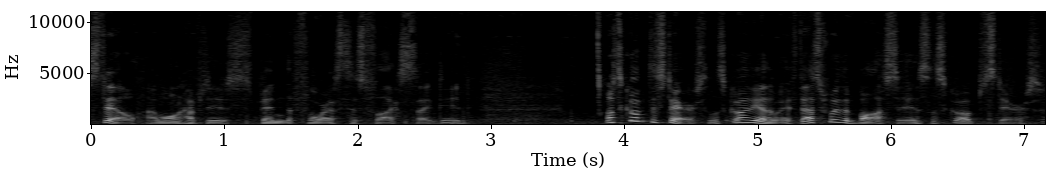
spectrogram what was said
Still, I won't have to spend the four Estus flasks I did. Let's go up the stairs. Let's go the other way. If that's where the boss is, let's go upstairs.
